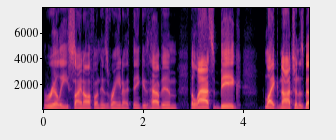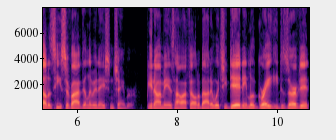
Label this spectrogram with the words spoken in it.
really sign off on his reign. I think is have him the last big like notch on his belt is he survived the elimination chamber. You know what I mean? Is how I felt about it, which he did. He looked great. He deserved it.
